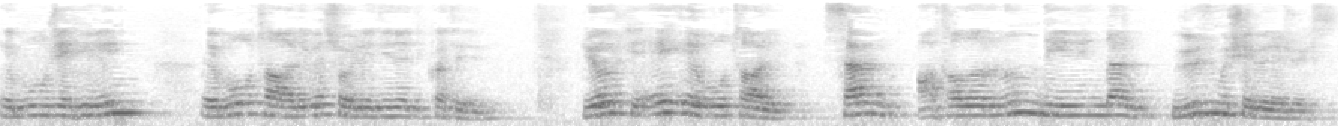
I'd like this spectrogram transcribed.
Ebu Cehil'in Ebu Talib'e söylediğine dikkat edin. Diyor ki ey Ebu Talip sen atalarının dininden yüz mü çevireceksin?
